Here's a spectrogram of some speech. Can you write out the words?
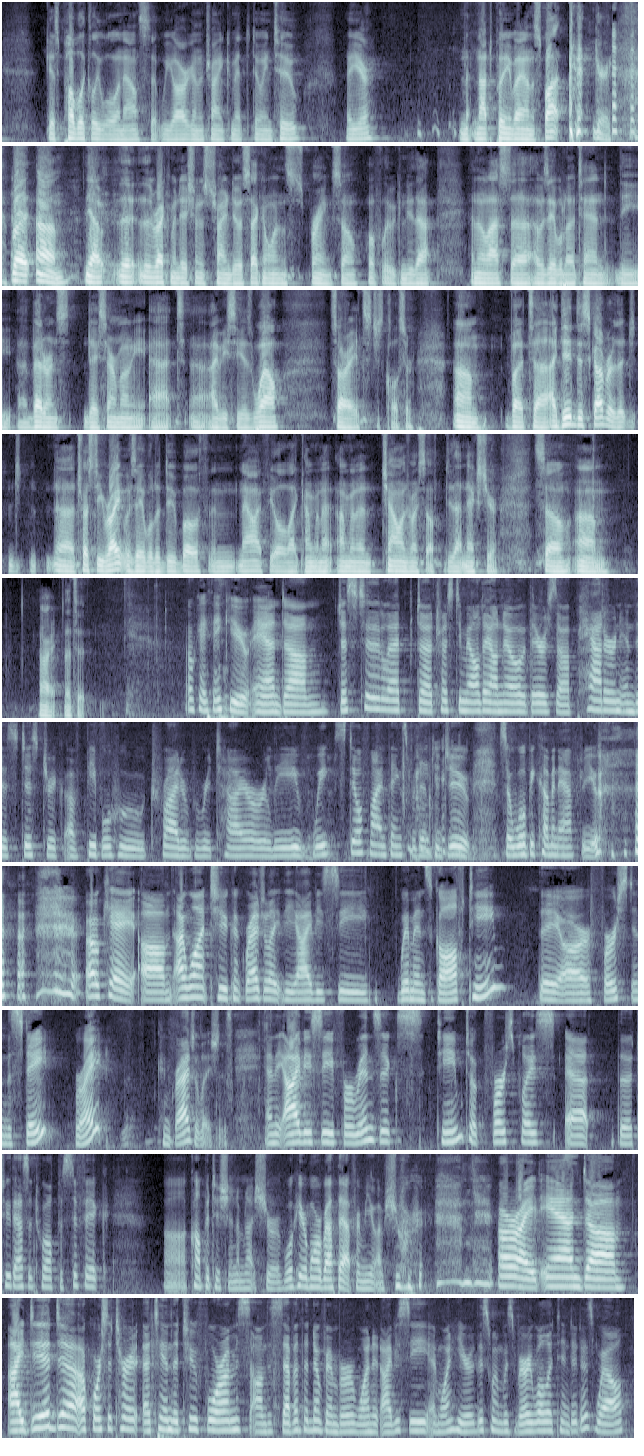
guess publicly we'll announce that we are going to try and commit to doing two a year. N- not to put anybody on the spot, Gary, but um, yeah, the the recommendation is trying to do a second one in the spring. So hopefully we can do that. And then last, uh, I was able to attend the uh, Veterans Day ceremony at uh, IVC as well. Sorry, it's just closer. Um, but uh, I did discover that uh, Trustee Wright was able to do both, and now I feel like I'm gonna I'm gonna challenge myself to do that next year. So, um, all right, that's it. Okay, thank you. And um, just to let uh, Trustee Meldau know, there's a pattern in this district of people who try to retire or leave. We still find things for them to do, so we'll be coming after you. okay, um, I want to congratulate the IVC women's golf team. They are first in the state, right? Congratulations. And the IVC forensics team took first place at the 2012 Pacific uh, competition. I'm not sure. We'll hear more about that from you, I'm sure. All right, and um, I did, uh, of course, attend the two forums on the 7th of November, one at IVC and one here. This one was very well attended as well.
